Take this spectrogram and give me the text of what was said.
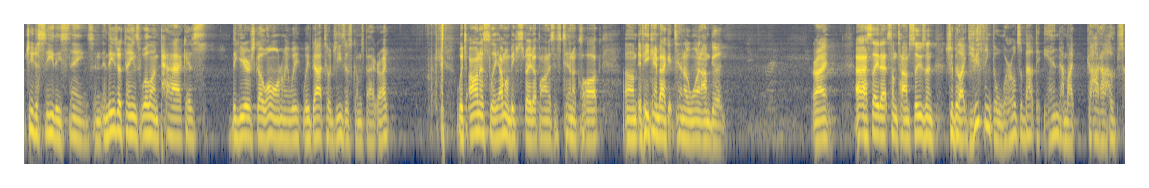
want you to see these things, and, and these are things we'll unpack as the years go on. I mean, we, we've got till Jesus comes back, right? Which honestly, I'm gonna be straight up honest, it's 10 o'clock. Um, if he came back at 10.01, I'm good right? I, say that sometimes. Susan, she'll be like, Do you think the world's about to end? I'm like, God, I hope so.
